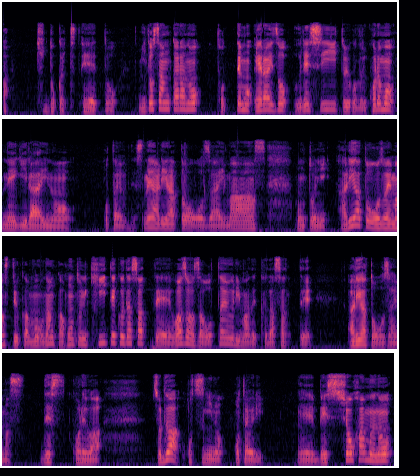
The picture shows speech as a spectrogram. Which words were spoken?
あ、ちょっとどっか行っちゃった。えっ、と、水戸さんからのとっても偉いぞ、嬉しいということで、これもねぎらいのお便りですね。ありがとうございます。本当に。ありがとうございますっていうか、もうなんか本当に聞いてくださって、わざわざお便りまでくださって、ありがとうございます。です。これは。それでは、お次のお便り。えー別所ハムの、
